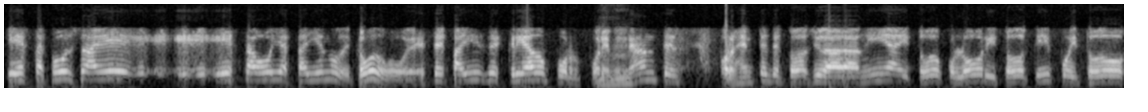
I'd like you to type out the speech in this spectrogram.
que esta cosa es, esta olla está lleno de todo. Este país es criado por, por emigrantes, por gente de toda ciudadanía y todo color y todo tipo y todo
